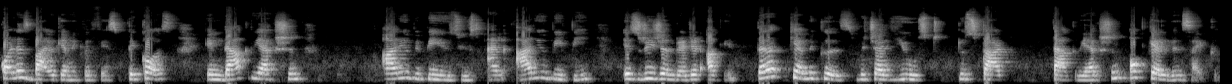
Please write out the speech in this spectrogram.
called as biochemical phase? Because in dark reaction RUBP is used and RUBP is regenerated again. There are chemicals which are used to start dark reaction or Calvin cycle.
